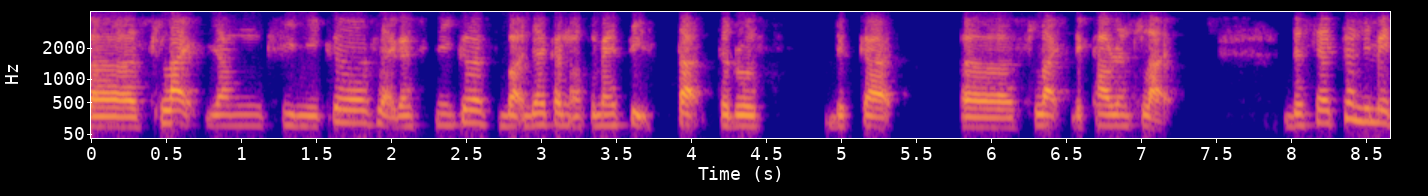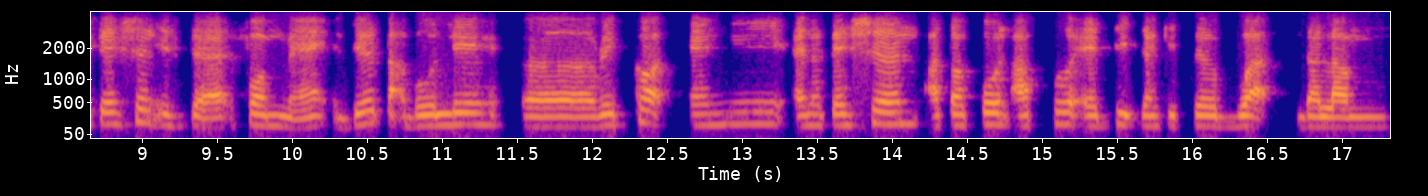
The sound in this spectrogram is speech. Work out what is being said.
uh, slide yang sini ke, slide yang sini ke sebab dia akan automatic start terus dekat uh, slide, the current slide. The second limitation is that for Mac, dia tak boleh uh, record any annotation ataupun apa edit yang kita buat dalam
